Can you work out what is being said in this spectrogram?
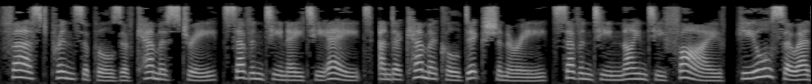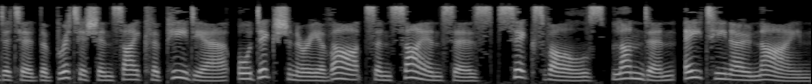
First Principles of Chemistry (1788), and a Chemical Dictionary (1795). He also edited the British Encyclopedia, or Dictionary of Arts and Sciences Services 6 vols, London, 1809.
